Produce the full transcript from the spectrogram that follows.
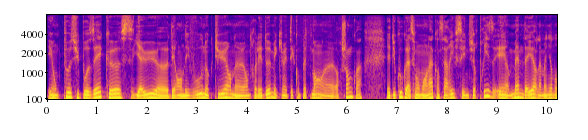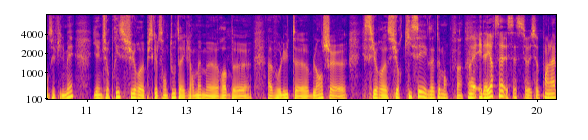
et on peut supposer qu'il y a eu des rendez-vous nocturnes entre les deux, mais qui ont été complètement hors champ, quoi. Et du coup, à ce moment-là, quand ça arrive, c'est une surprise. Et même d'ailleurs, la manière dont c'est filmé, il y a une surprise sur, euh, puisqu'elles sont toutes avec leur même euh, robe euh, à volute blanche, sur, sur qui c'est exactement. Enfin... et d'ailleurs, ce, point-là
